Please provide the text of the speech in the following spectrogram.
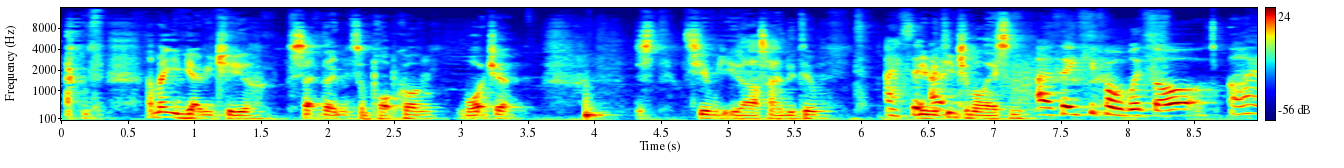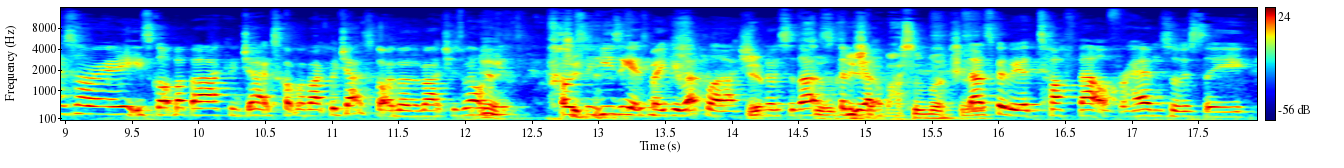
I might even get a wee chair, sit down, some popcorn, watch it, just see him get his ass handed to him. I think Maybe I, teach him a lesson. I think he probably thought, "Oh, it's alright. He's got my back, and Jack's got my back." But Jack's got another match as well. Yeah. He, obviously, he's against Mikey Whiplash, you know, so that's So going to be a massive match? That's going to be a tough battle for him. So obviously,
